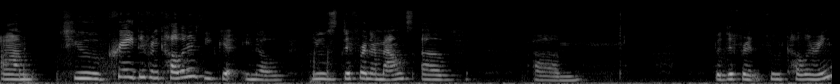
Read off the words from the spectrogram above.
Um, to create different colors, you get, you know, use different amounts of um, the different food coloring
